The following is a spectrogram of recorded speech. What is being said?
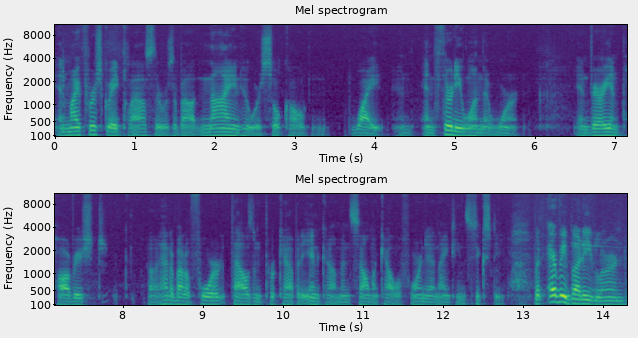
In my first grade class, there was about nine who were so-called white and, and 31 that weren't, and very impoverished. Uh, had about a 4,000 per capita income in Selma, California in 1960. But everybody learned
